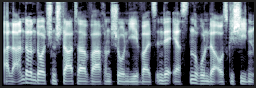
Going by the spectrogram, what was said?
Alle anderen deutschen Starter waren schon jeweils in der ersten Runde ausgeschieden.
